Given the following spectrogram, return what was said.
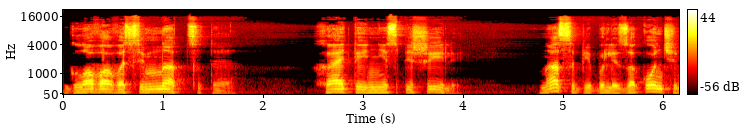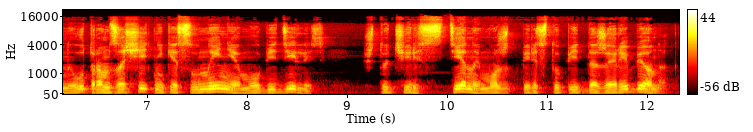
Глава 18. Хайты не спешили. Насыпи были закончены, утром защитники с унынием убедились, что через стены может переступить даже ребенок.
